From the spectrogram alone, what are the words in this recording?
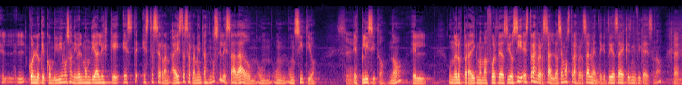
el- el- con lo que convivimos a nivel mundial es que este, estas a estas herramientas no se les ha dado un, un- un- un sitio Sí. explícito, ¿no? El, uno de los paradigmas más fuertes ha sido, sí, es transversal, lo hacemos transversalmente, que tú ya sabes qué significa eso, ¿no? Claro.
